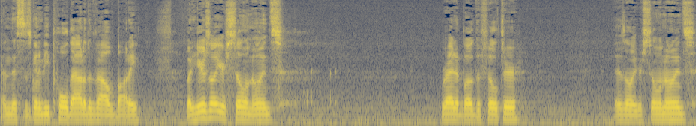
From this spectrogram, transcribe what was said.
and this is going to be pulled out of the valve body. But here's all your solenoids right above the filter. There's all your solenoids.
